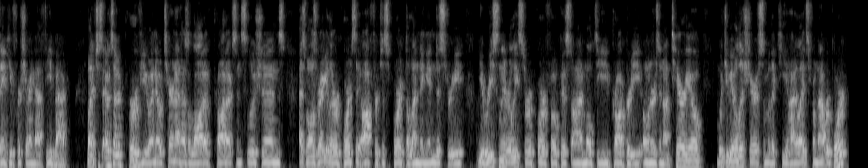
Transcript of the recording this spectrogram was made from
thank you for sharing that feedback but just outside of purview i know Teranet has a lot of products and solutions as well as regular reports they offer to support the lending industry you recently released a report focused on multi-property owners in ontario would you be able to share some of the key highlights from that report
